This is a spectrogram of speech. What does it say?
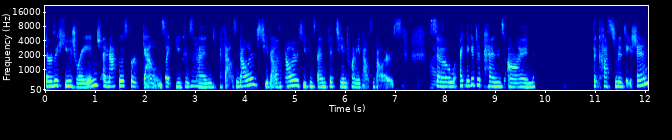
There's a huge range and that goes for gowns. Like you can mm-hmm. spend a thousand dollars, two thousand dollars, you can spend fifteen, twenty thousand dollars. So I think it depends on the customization.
